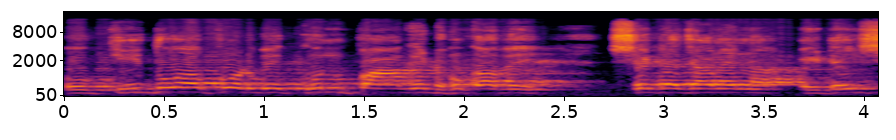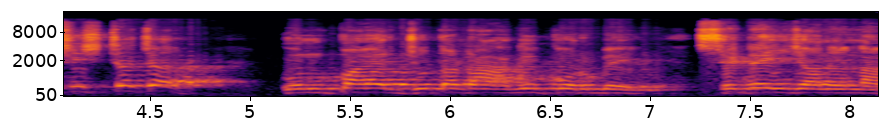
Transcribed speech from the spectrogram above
ও কি দোয়া পড়বে, কোন পা আগে ঢোকাবে সেটা জানে না। এটাই শিষ্টাচার। কোন পায়ের জুতাটা আগে পড়বে সেটাই জানে না।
